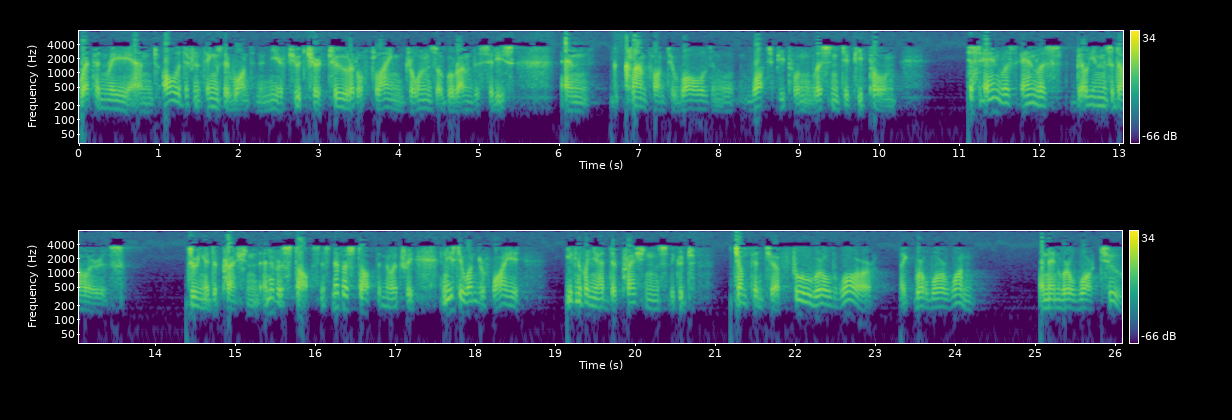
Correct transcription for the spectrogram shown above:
weaponry and all the different things they want in the near future, too. Little flying drones will go around the cities and clamp onto walls and watch people and listen to people. And just endless, endless billions of dollars during a depression. It never stops. It's never stopped the military. And I used to wonder why, even when you had depressions, they could jump into a full world war, like World War One, and then World War Two.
